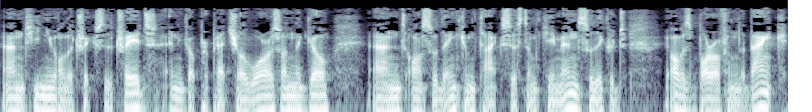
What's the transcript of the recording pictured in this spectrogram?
And he knew all the tricks of the trade and he got perpetual wars on the go. And also the income tax system came in so they could always borrow from the bank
